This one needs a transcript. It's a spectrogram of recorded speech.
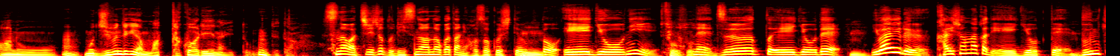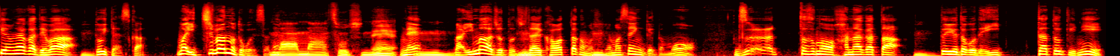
あのん。もう自分的には全くありえないと思ってた。すなわちちょっとリスナーの方に補足しておくと、営業にそうそうそう。ねずーっと営業で、うん。いわゆる会社の中で営業ってうん。文系の中ではうん。どういったんですか、まあ一番のところですよね。まあまあそうですね。ね、うん。まあ今はちょっと時代変わったかもしれませんけども、ずーっとその花形うん。というところで行った時に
